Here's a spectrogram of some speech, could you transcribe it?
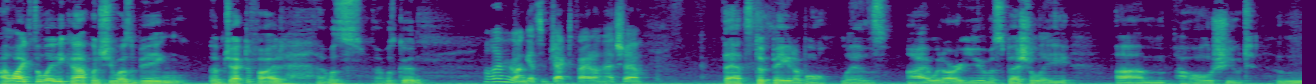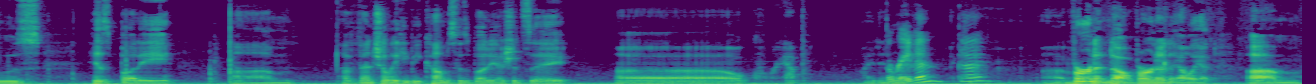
I liked the lady cop when she wasn't being objectified. That was that was good. Well, everyone gets objectified on that show. That's debatable, Liz. I would argue, especially. Um, oh shoot, who's his buddy. Um, eventually, he becomes his buddy. I should say. Uh, oh crap! I didn't. The Raven guy. Uh, Vernon, no, Vernon Elliot. Um,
